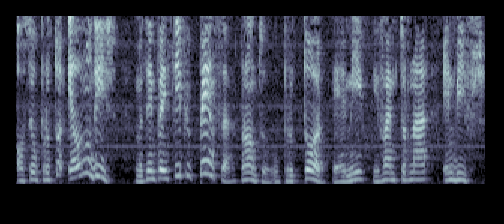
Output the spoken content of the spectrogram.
ao seu produtor: Ele não diz. Mas em princípio pensa, pronto, o produtor é amigo e vai-me tornar em bifes.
